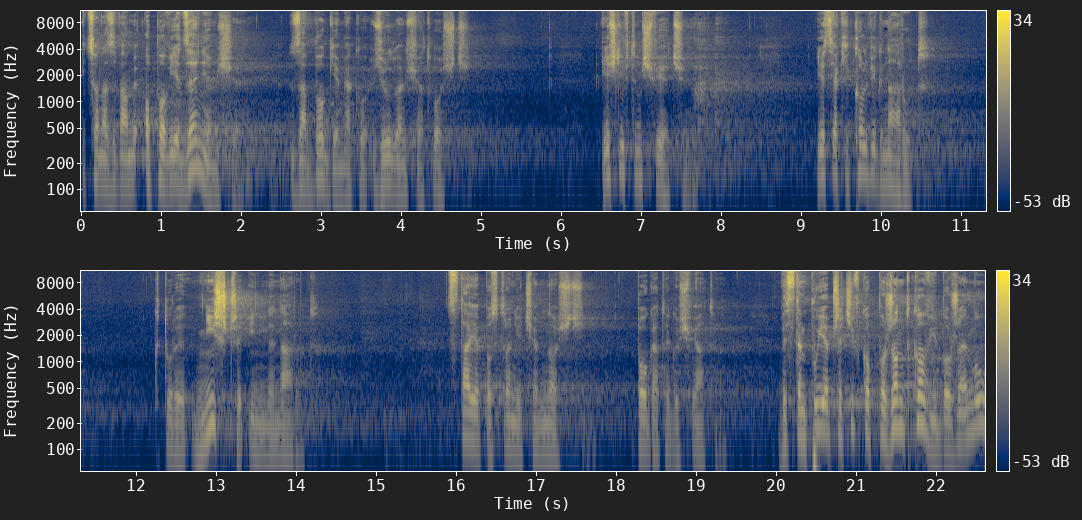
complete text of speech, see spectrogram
i co nazywamy opowiedzeniem się za Bogiem jako źródłem światłości. Jeśli w tym świecie jest jakikolwiek naród, który niszczy inny naród, staje po stronie ciemności Boga tego świata, występuje przeciwko porządkowi Bożemu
